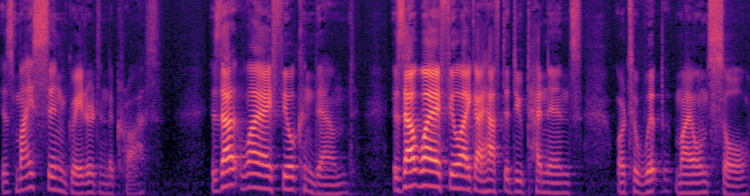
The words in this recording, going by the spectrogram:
is my sin greater than the cross? Is that why I feel condemned? Is that why I feel like I have to do penance or to whip my own soul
